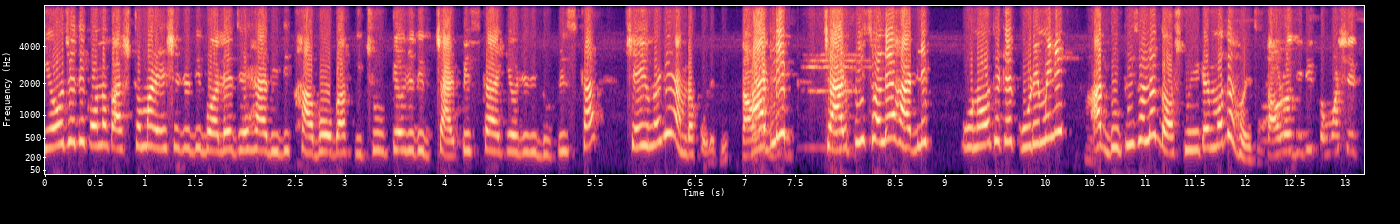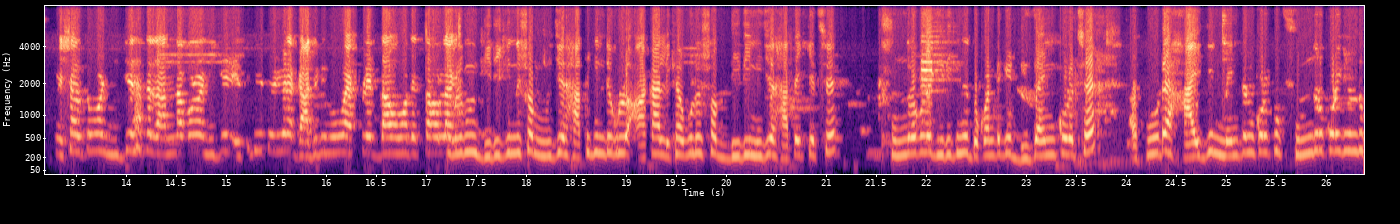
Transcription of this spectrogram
কেউ যদি কোনো কাস্টমার এসে যদি বলে যে হ্যাঁ দিদি খাব বা কিছু। কেউ যদি চার পিস খায় কেউ যদি দু পিস খায় সেই অনুযায়ী আমরা করে দিই। হার্ডলি চার পিস হলে হার্ডলি পনেরো থেকে কুড়ি মিনিট আর দু পিস হলে দশ মিনিটের মধ্যে হয়ে যায়। তাহলে দিদি তোমার সেই স্পেশাল তোমার নিজের হাতে রান্না করা নিজের রেসিপি তৈরি করা গাজরি মোমো এক প্লেট দাও আমাদের তাহলে। দিদি কিন্তু সব নিজের হাতে কিন্তু এগুলো আঁকা লেখাগুলো সব দিদি নিজের হাতে কেছে। সুন্দর করে দিদি কিন্তু দোকানটাকে ডিজাইন করেছে। আর পুরোটা হাইজিন মেনটেন করে খুব সুন্দর করে কিন্তু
